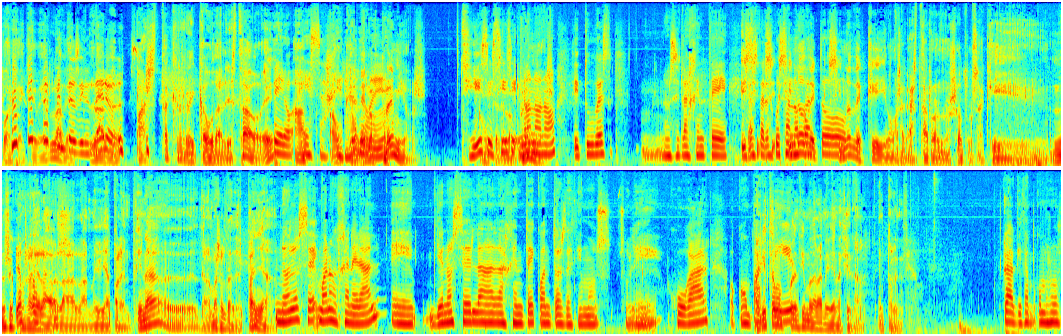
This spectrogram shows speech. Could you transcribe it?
Porque hay que ver la de, sinceros. la de pasta que recauda el Estado, ¿eh? Pero A- exagerado, Aunque de los ¿eh? premios. Sí, sí, Aunque sí, sí. No, no, no. Si tú ves, no sé, la gente Y va a si, estar si- si escuchando no cuánto... de, si no de qué íbamos a gastarnos nosotros aquí. No sé cómo sale la, la- la media palentina eh, de la más alta de España. No lo sé. Bueno, en general, eh, yo no sé la, la gente cuántos decimos suele jugar o Aquí compartir. estamos por encima de la media nacional, en Palencia. Claro, quizá como somos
